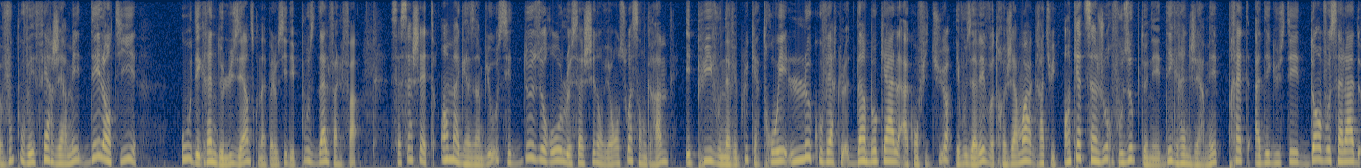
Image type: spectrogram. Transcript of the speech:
vous pouvez faire germer des lentilles ou des graines de luzerne, ce qu'on appelle aussi des pousses d'alfalfa. Ça s'achète en magasin bio, c'est 2 euros le sachet d'environ 60 grammes. Et puis vous n'avez plus qu'à trouver le couvercle d'un bocal à confiture et vous avez votre germoir gratuit. En 4-5 jours, vous obtenez des graines germées prêtes à déguster dans vos salades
